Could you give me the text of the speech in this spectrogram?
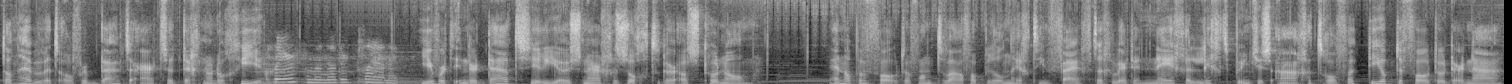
Dan hebben we het over buitenaardse technologieën. Clear from another planet. Hier wordt inderdaad serieus naar gezocht door astronomen. En op een foto van 12 april 1950 werden negen lichtpuntjes aangetroffen die op de foto daarna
